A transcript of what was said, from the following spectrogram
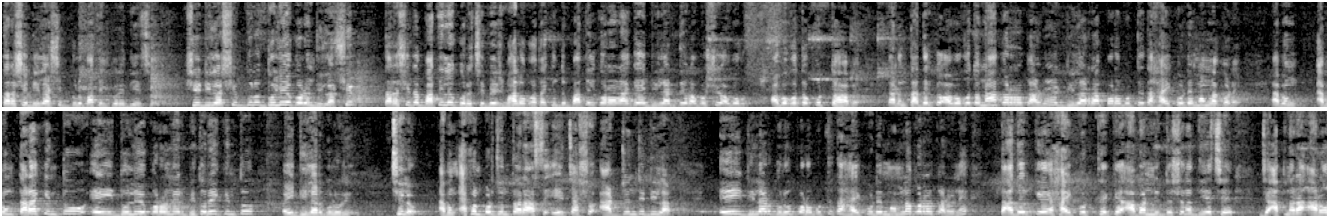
তারা সেই ডিলারশিপগুলো বাতিল করে দিয়েছে। সেই ডিলারশিপগুলো দলীয়করণ ডিলারশিপ তারা সেটা বাতিলও করেছে, বেশ ভালো কথা। কিন্তু বাতিল করার আগে ডিলারদের অবশ্যই অব- অবগত করতে হবে। কারণ তাদেরকে অবগত না করার কারণে ডিলাররা পরবর্তীতে হাইকোর্টে মামলা করে। এবং এবং তারা কিন্তু এই দলীয়করণের ভিতরেই কিন্তু এই ডিলারগুলো ছিল। এবং এখন পর্যন্ত তারা আছে। এই চারশো আটজন যে ডিলার এই ডিলারগুলো পরবর্তীতে হাইকোর্টে মামলা করার কারণে তাদেরকে হাইকোর্ট থেকে আবার নির্দেশনা দিয়েছে যে আপনারা আরও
